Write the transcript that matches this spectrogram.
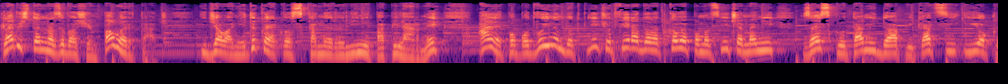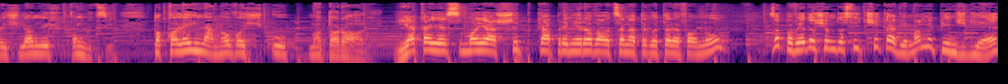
Klawisz ten nazywa się Power Touch i działa nie tylko jako skaner linii papilarnych, ale po podwójnym dotknięciu otwiera dodatkowe pomocnicze menu ze skrótami do aplikacji i określonych funkcji. To kolejna nowość u Motorola. Jaka jest moja szybka premierowa ocena tego telefonu? Zapowiada się dosyć ciekawie. Mamy 5G,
